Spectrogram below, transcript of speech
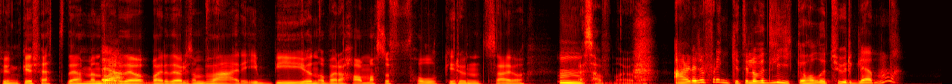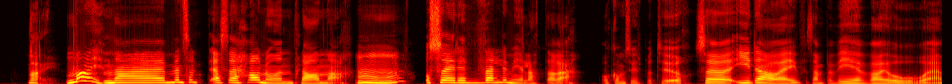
funker fett, det. Men bare Ja. det, å- bare det å liksom være i byen og bare ha masse folk rundt seg og Mm. Jeg savna jo det. Er dere flinke til å vedlikeholde turgleden? Nei. Nei. Nei, men som, altså, jeg har noen planer. Mm. Og så er det veldig mye lettere å komme seg ut på tur. Så Ida og jeg, for eksempel, vi var jo eh,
